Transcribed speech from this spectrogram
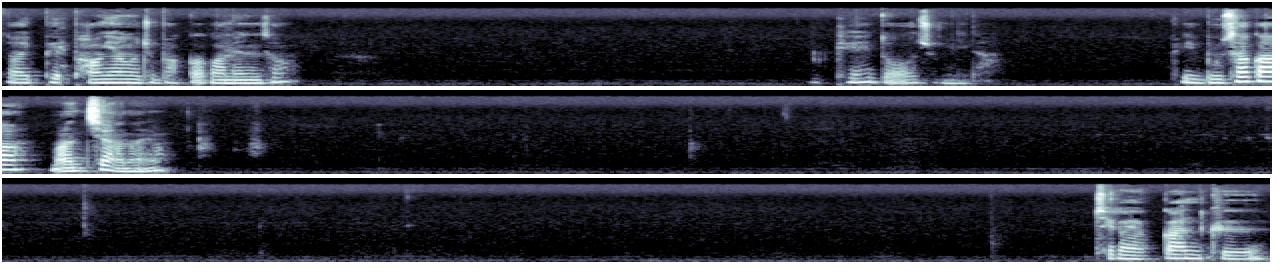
나이프의 방향을 좀 바꿔가면서 이렇게 넣어줍니다. 무사가 많지 않아요. 제가 약간 그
